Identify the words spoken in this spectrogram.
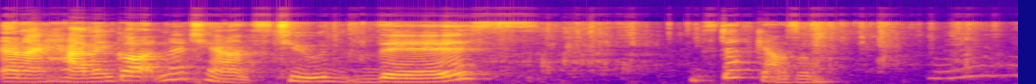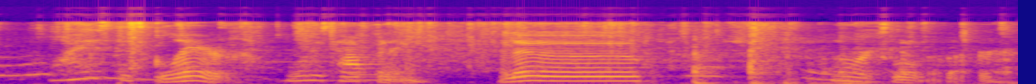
and I haven't gotten a chance to. This it's Deathgasm. Why is this glare? What is happening? Hello? That works a little bit better.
